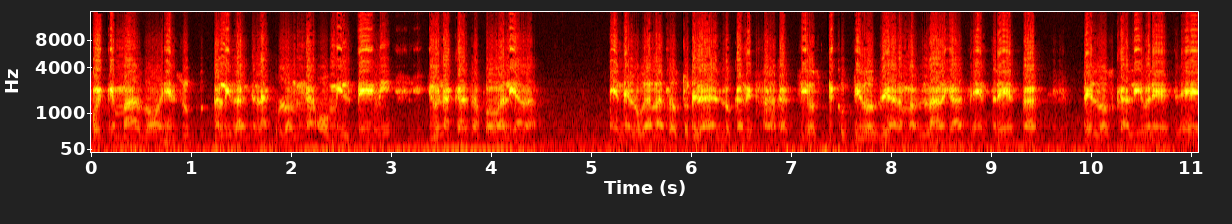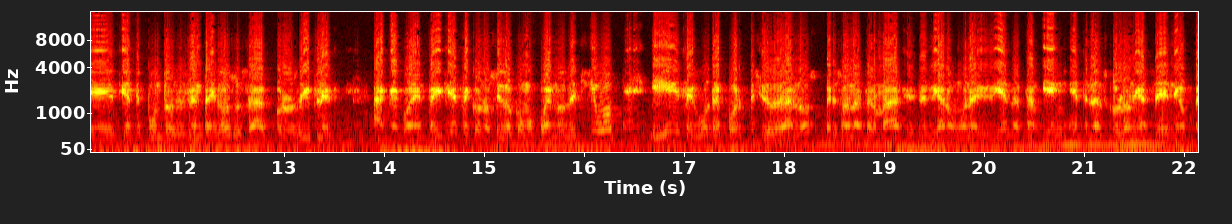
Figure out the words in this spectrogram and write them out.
fue quemado en su totalidad en la colonia Omilteni y una casa fue baleada. En el lugar las autoridades localizaron picotidos de armas largas, entre estas de los calibres 7.62 eh, usadas por los rifles AK-47, conocido como cuernos de chivo, y según reportes ciudadanos, personas armadas incendiaron una vivienda también entre las colonias CNOP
